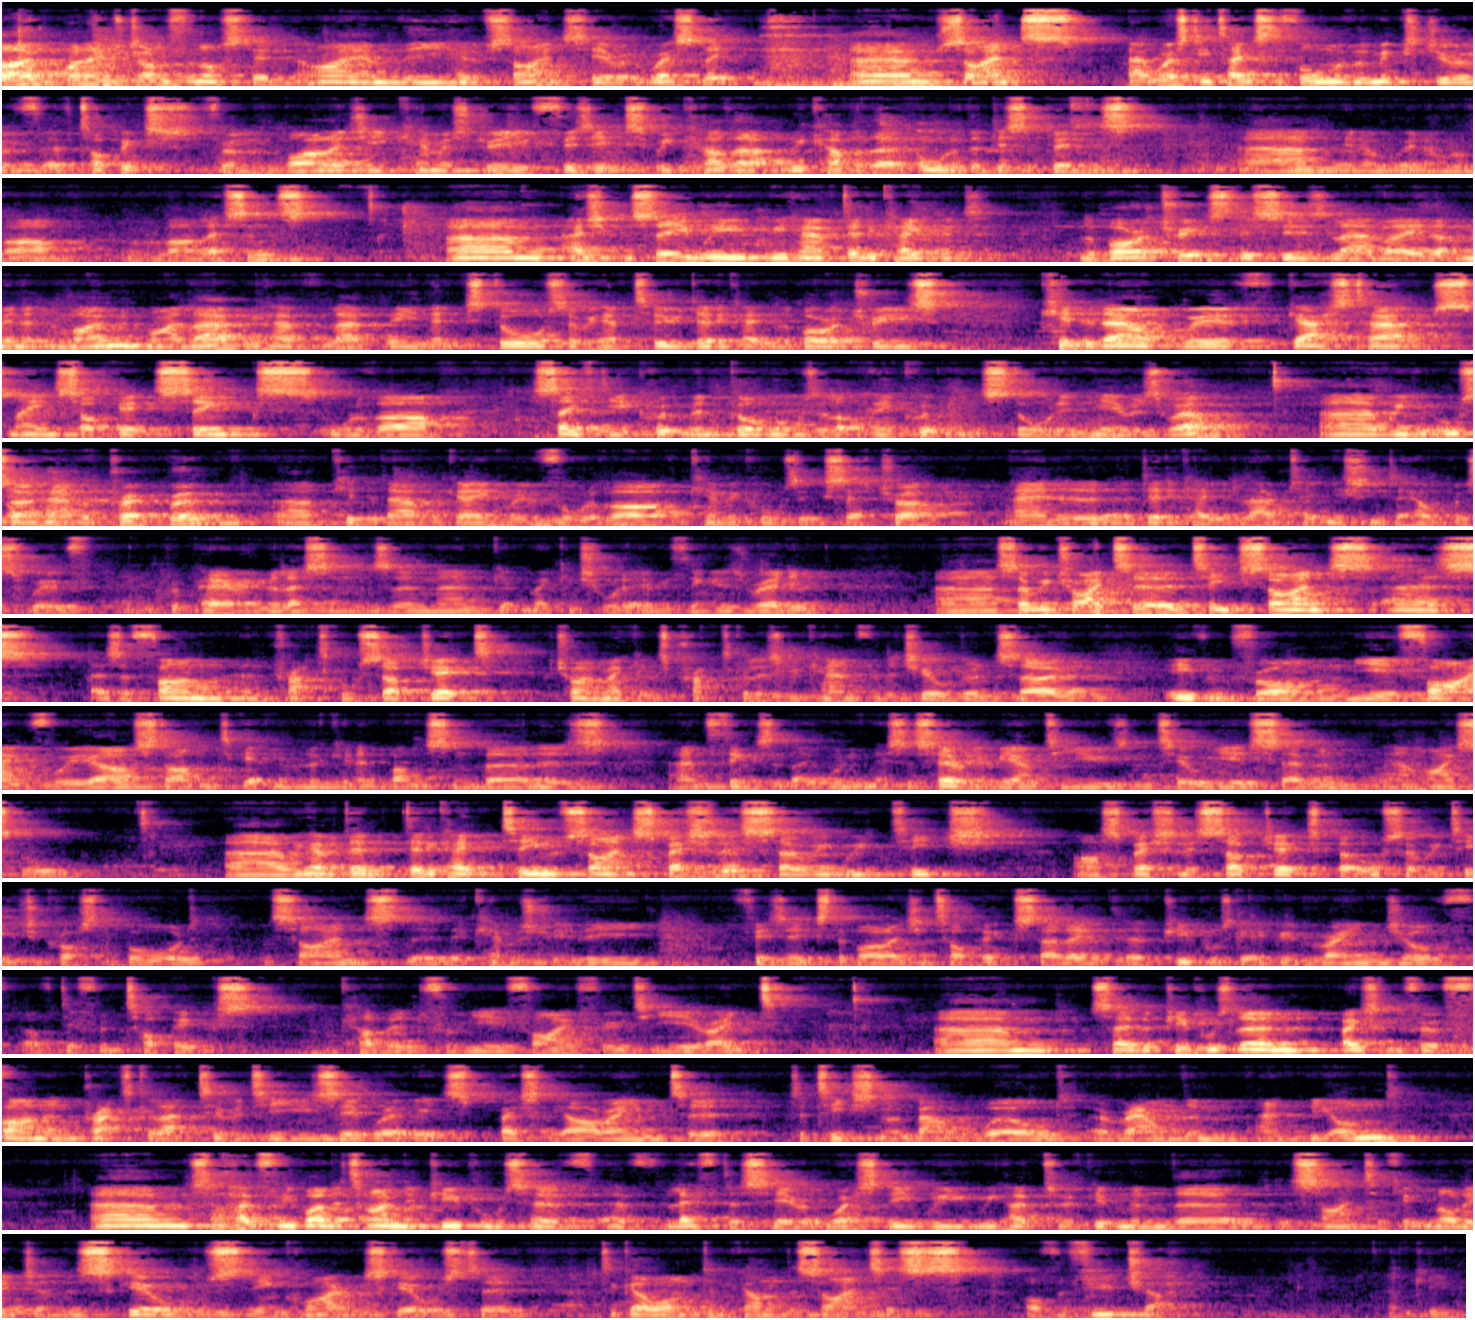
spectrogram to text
Hello, my name is Jonathan Austin. I am the Head of Science here at Westley. Um, science at Westley takes the form of a mixture of, of topics from biology, chemistry, physics. We cover, we cover the, all of the disciplines um, in, all, in all, of our, all of our lessons. Um, as you can see, we, we have dedicated laboratories. This is Lab A that I'm in at the moment, my lab. We have Lab B next door, so we have two dedicated laboratories kitted out with gas taps, main sockets, sinks, all of our safety equipment, goggles, a lot of the equipment stored in here as well. Uh, we also have a prep room, um, kitted out again with all of our chemicals, etc. and a, a, dedicated lab technician to help us with preparing the lessons and, and get, making sure that everything is ready. Uh, so we try to teach science as, as a fun and practical subject. Try and make it as practical as we can for the children. So even from year five, we are starting to get them looking at Bunsen burners and things that they wouldn't necessarily be able to use until year seven in a high school. Uh, we have a de dedicated team of science specialists, so we, we teach our specialist subjects, but also we teach across the board the science, the, the chemistry, the physics, the biology topics. So they, the pupils get a good range of, of different topics covered from year five through to year eight. Um, so the pupils learn basically through fun and practical activities. It, it's basically our aim to, to teach them about the world around them and beyond. Um, so hopefully by the time the pupils have, have left us here at Westley, we, we hope to have given them the, the scientific knowledge and the skills, the inquiry skills to, to go on to become the scientists of the future. Thank you.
